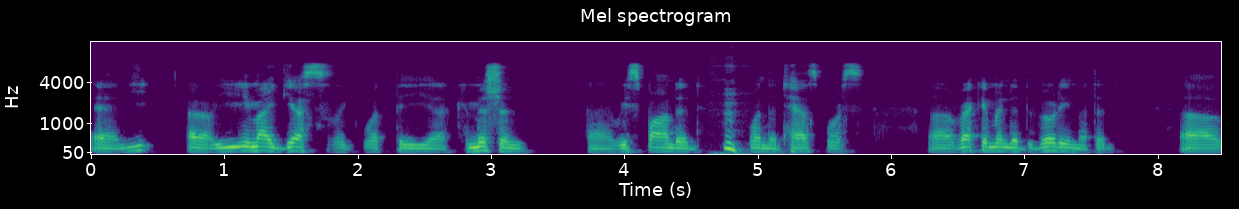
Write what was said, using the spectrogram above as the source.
And you, uh, you, might guess like what the uh, commission uh, responded hmm. when the task force uh, recommended the voting method. Uh,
